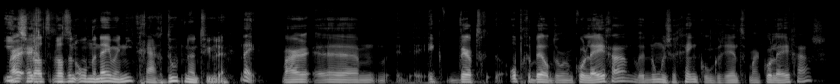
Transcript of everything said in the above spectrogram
iets wat, wat een ondernemer niet graag doet natuurlijk. Nee, maar ehm, ik werd opgebeld door een collega. We noemen ze geen concurrent, maar collega's.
